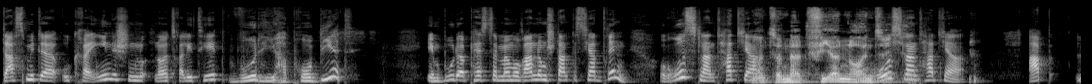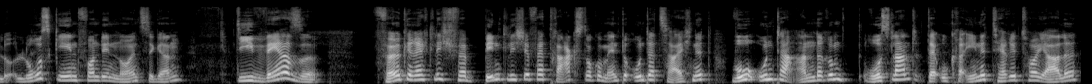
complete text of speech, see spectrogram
das mit der ukrainischen Neutralität wurde ja probiert. Im Budapester Memorandum stand es ja drin. Russland hat ja 1994. Russland hat ja ab losgehend von den 90ern diverse völkerrechtlich verbindliche Vertragsdokumente unterzeichnet, wo unter anderem Russland der Ukraine territoriale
